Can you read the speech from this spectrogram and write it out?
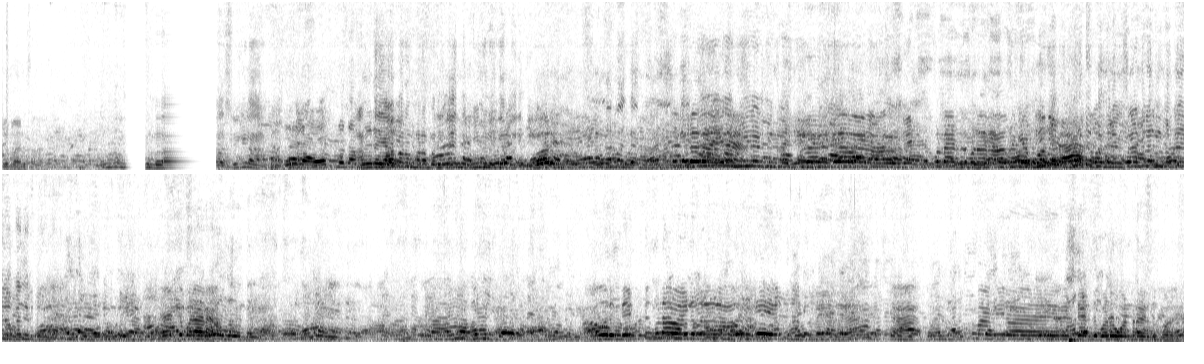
ரூபாய்க்கு அந்த வியாபாரம் பண்ண போறீங்களா? இந்த மீன் வைக்க போறீங்க மீன் எடுத்துட்டு சாயந்தரம் நீங்க அவரு நெட்டுக்குள்ள வாங்கிட்டு அவருக்கே எடுத்து எடுத்து போடு, ஒன்றரை எடுத்து போடுங்க.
